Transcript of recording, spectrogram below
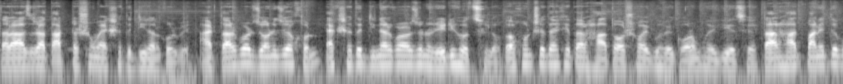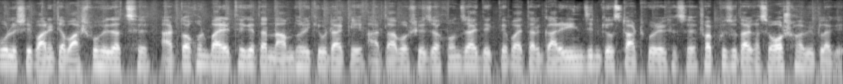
তারা আজ রাত আটটার সময় একসাথে ডিনার করবে। আর তারপর জনি যখন একসাথে ডিনার করার জন্য রেডি হচ্ছিল, তখন সে দেখে তার হাত অস্বাভাবিকভাবে গরম হয়ে গিয়েছে। তার হাত পানিতে পড়লে সেই পানিটা বাষ্প হয়ে যাচ্ছে। আর তখন বাইরে থেকে তার নাম ধরে কেউ ডাকে আর তারপর সে যখন যায় দেখতে পায়, তার গাড়ির ইঞ্জিন কেউ স্টার্ট করে রেখেছে, সবকিছু তার কাছে অস্বাভাবিক লাগে।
